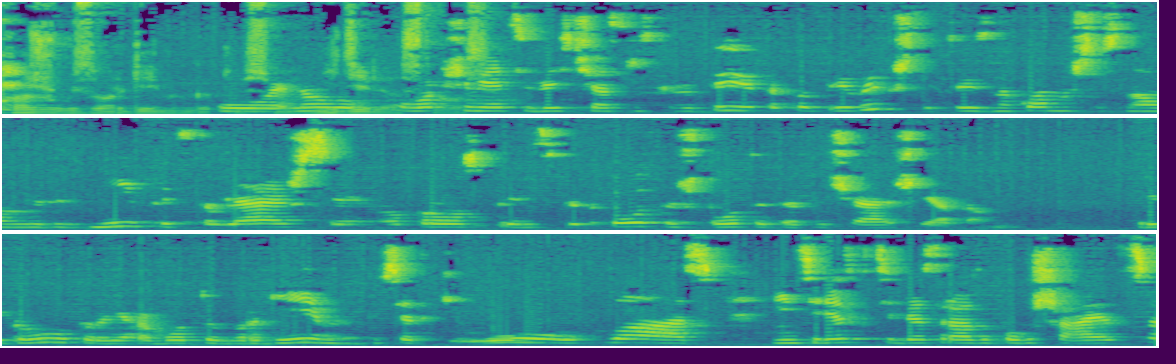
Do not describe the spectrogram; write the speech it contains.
ухожу из варгейминга, то Ой, ну, неделя В общем, я тебе сейчас расскажу. Ты такой привык, что ты знакомишься с новыми людьми, представляешься, и на вопрос, в принципе, кто ты, что ты, ты отвечаешь. Я там рекрутер, я работаю в Wargame, и все такие, о, класс, интерес к тебе сразу повышается,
